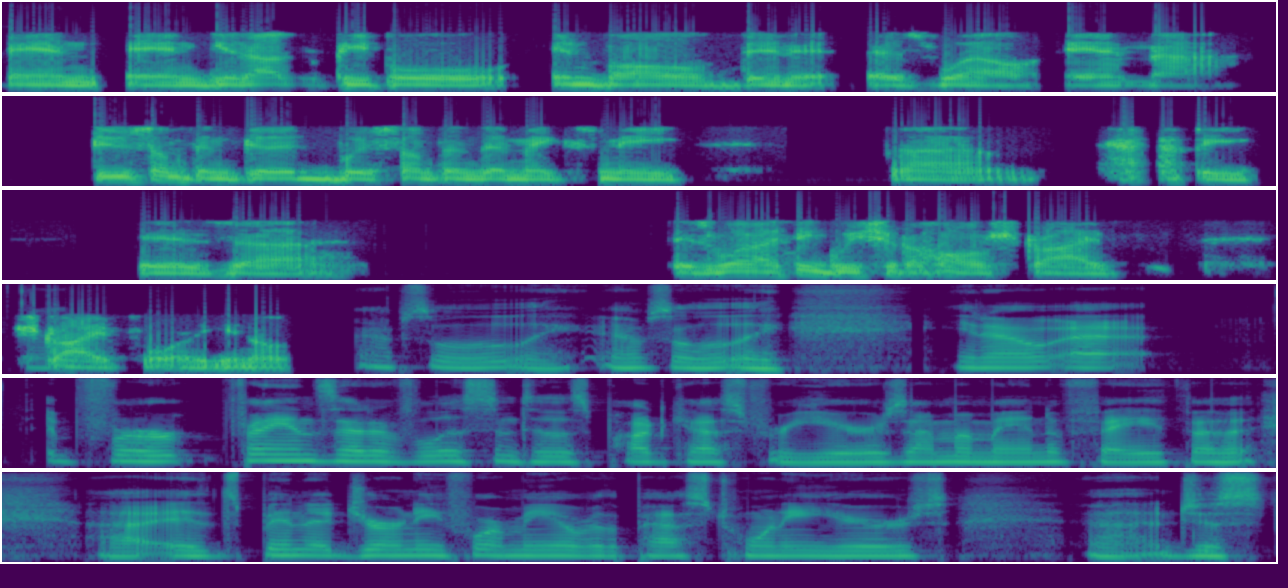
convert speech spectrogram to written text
and and get other people involved in it as well, and uh, do something good with something that makes me um, happy is uh, is what I think we should all strive strive for. You know, Absolutely, absolutely. You know, uh, for fans that have listened to this podcast for years, I'm a man of faith. Uh, uh, it's been a journey for me over the past 20 years, uh, just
